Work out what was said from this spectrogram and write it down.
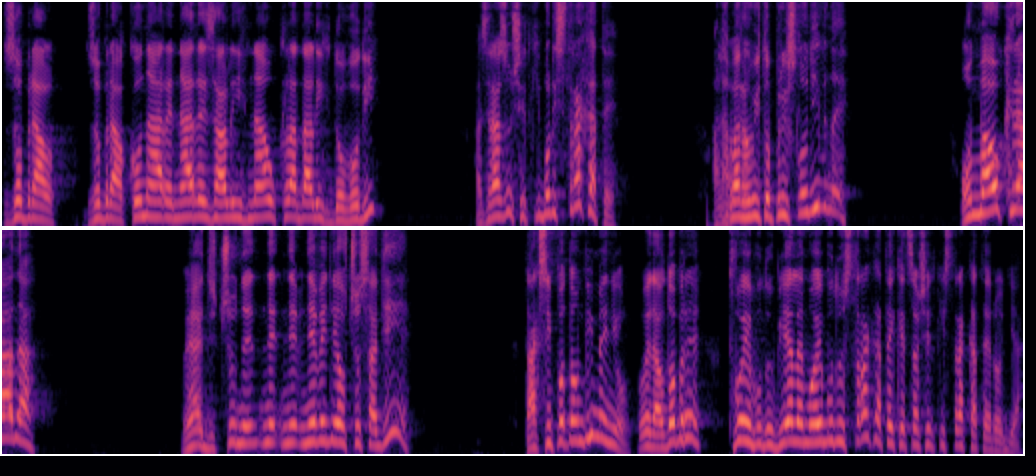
zobral, zobral konáre, narezal ich, naukladal ich do vody a zrazu všetky boli strakaté. A Labanovi to prišlo divné. On ma okráda. Ja čo, ne, ne, nevedel, čo sa deje. Tak si potom vymenil. Povedal, dobre, Tvoje budú biele, moje budú strakaté, keď sa všetky strakaté rodia.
